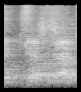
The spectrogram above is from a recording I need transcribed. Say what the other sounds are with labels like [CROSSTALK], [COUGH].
wiek jeszcze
